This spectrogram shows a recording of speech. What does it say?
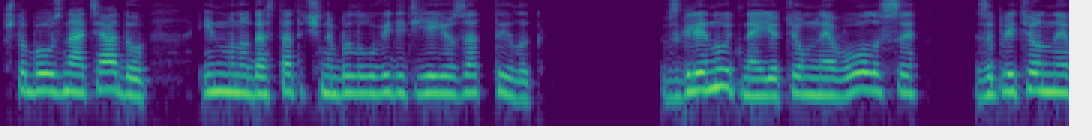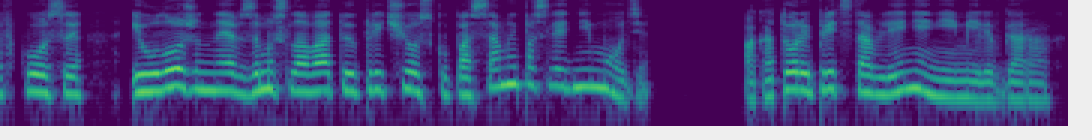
Чтобы узнать Аду, Инману достаточно было увидеть ее затылок, взглянуть на ее темные волосы, заплетенные в косы и уложенные в замысловатую прическу по самой последней моде о которой представления не имели в горах.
